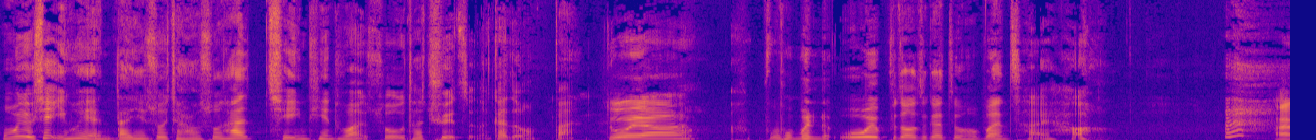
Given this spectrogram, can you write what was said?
我们有些营会也很担心，说假如说他前一天突然说他确诊了，该怎么办？对啊，我们我也不知道这该怎么办才好。哎，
